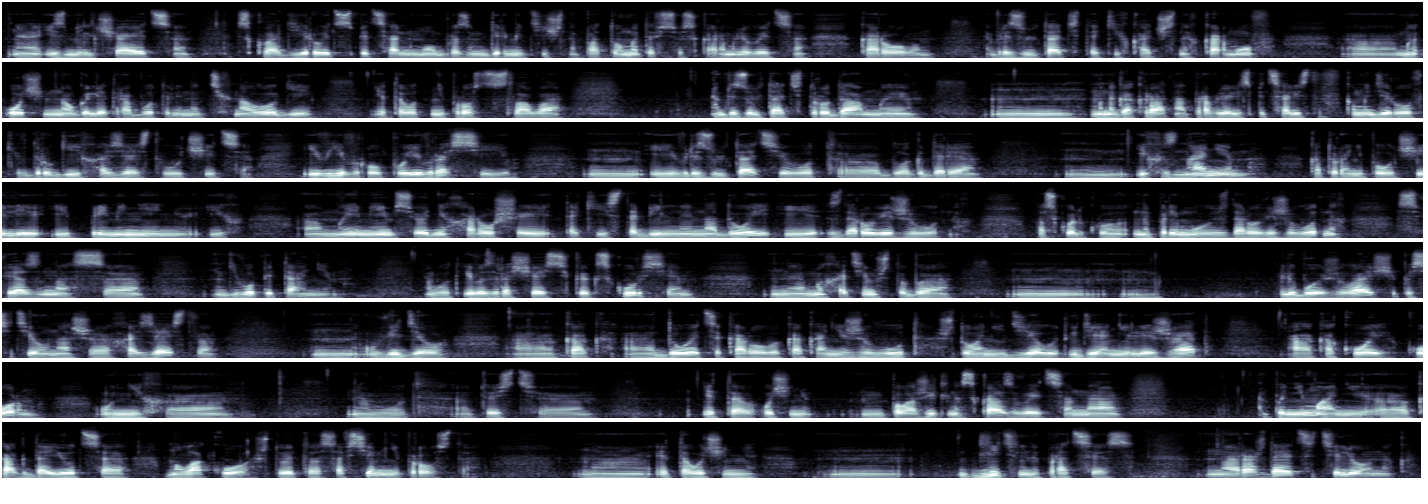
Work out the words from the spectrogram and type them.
э, измельчается, складируется специальным образом герметично. Потом это все скармливается коровам. В результате таких качественных кормов э, мы очень много лет работали над технологией. Это вот не просто слова. В результате труда мы многократно отправляли специалистов в командировки, в другие хозяйства учиться, и в Европу, и в Россию – и в результате, вот, э, благодаря их знаниям, которые они получили, и применению их, э, мы имеем сегодня хорошие такие стабильные надои и здоровье животных, поскольку напрямую здоровье животных связано с его питанием. Вот. И возвращаясь к экскурсиям, мы хотим, чтобы любой желающий посетил наше хозяйство – увидел, а, как а, доятся коровы, как они живут, что они делают, где они лежат, а какой корм у них. Вот. То есть это очень положительно сказывается на понимании, как дается молоко, что это совсем непросто. Это очень длительный процесс. Рождается теленок,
